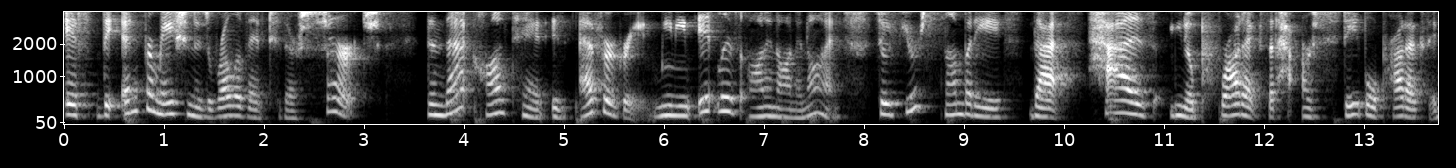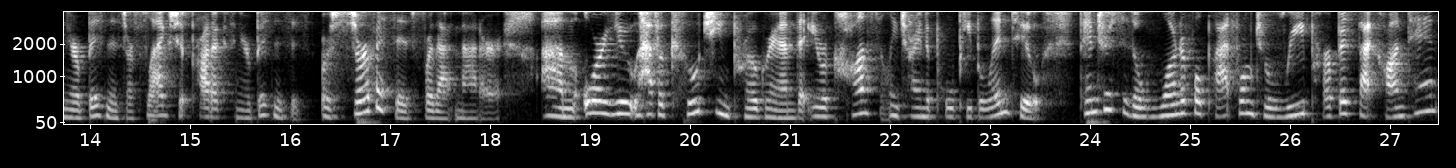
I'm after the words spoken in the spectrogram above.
If the information is relevant to their search, then that content is evergreen, meaning it lives on and on and on. So if you're somebody that has you know products that ha- are staple products in your business or flagship products in your businesses or services for that matter um, or you have a coaching program that you're constantly trying to pull people into pinterest is a wonderful platform to repurpose that content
